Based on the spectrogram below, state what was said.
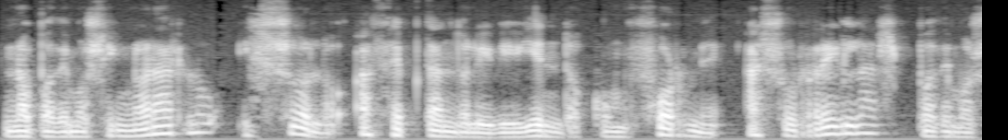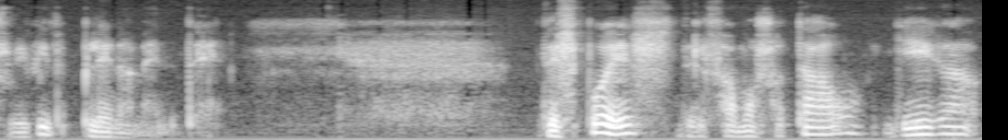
No podemos ignorarlo y solo aceptándolo y viviendo conforme a sus reglas podemos vivir plenamente. Después del famoso Tao llega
